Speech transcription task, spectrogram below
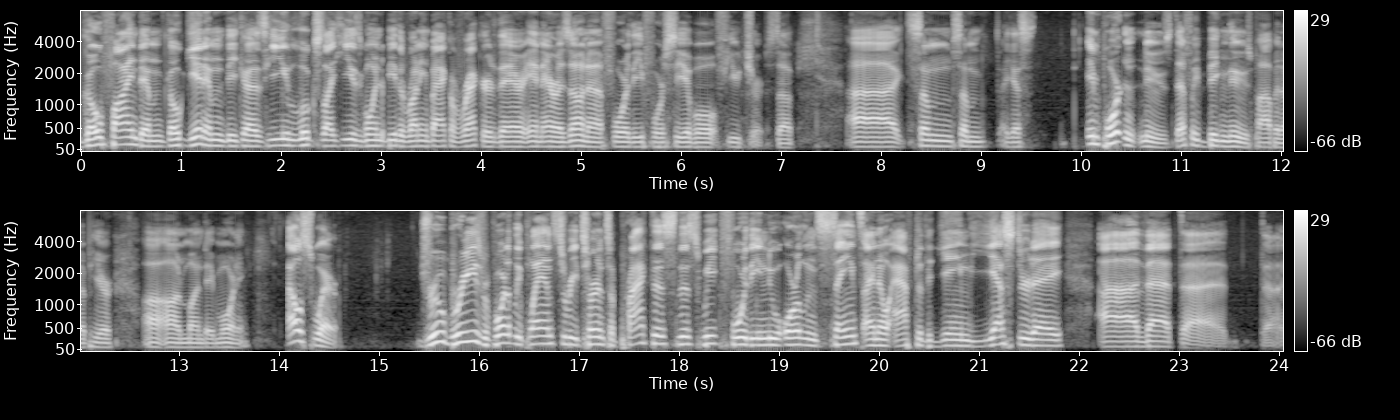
go find him, go get him because he looks like he is going to be the running back of record there in Arizona for the foreseeable future. So, uh, some some I guess important news, definitely big news popping up here uh, on Monday morning. Elsewhere, Drew Brees reportedly plans to return to practice this week for the New Orleans Saints. I know after the game yesterday uh, that uh, uh,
